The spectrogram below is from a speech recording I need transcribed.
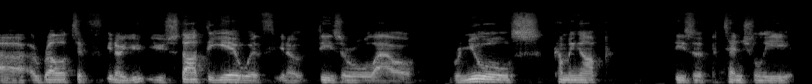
uh, a relative, you know, you, you start the year with, you know, these are all our renewals coming up. These are potentially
